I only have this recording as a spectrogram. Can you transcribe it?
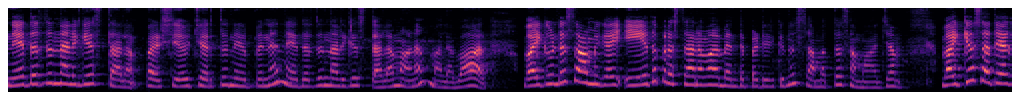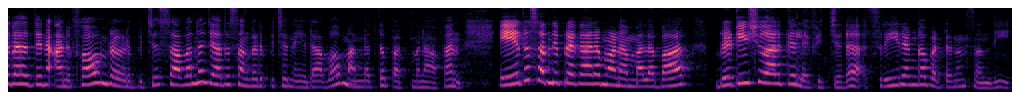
നേതൃത്വം നൽകിയ സ്ഥലം പഴശ്ശി ചെറുത്തുനിൽപ്പിന് നേതൃത്വം നൽകിയ സ്ഥലമാണ് മലബാർ. വൈകുണ്ഠസ്വാമിക ഏത് പ്രസ്ഥാനവുമായി ബന്ധപ്പെട്ടിരിക്കുന്നു? സമത്വ സമാജം. വൈക്കം സത്യാഗ്രഹത്തിന് അനുഭവം പ്രകടിപ്പിച്ച് സവർണജാഥ സംഘടിപ്പിച്ച നേതാവ് മന്നത്ത് പത്മനാഭൻ. ഏത് സന്ധി പ്രകാരമാണ് മലബാർ ബ്രിട്ടീഷുകാർക്ക് ലഭിച്ചത്? ശ്രീരംഗപട്ടണം സന്ധി.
